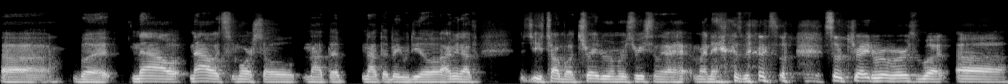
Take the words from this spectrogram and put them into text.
uh, but now now it's more so not that not that big of a deal. I mean, I've you talk about trade rumors recently. I ha- my name has been some, some trade rumors, but uh,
